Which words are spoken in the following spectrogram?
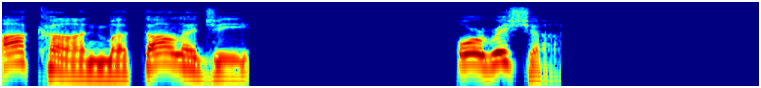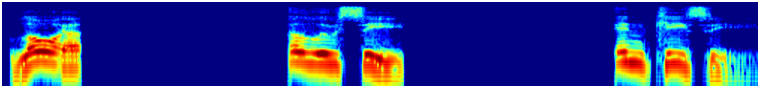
Akan mythology Orisha Loa Alusi Nkisi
